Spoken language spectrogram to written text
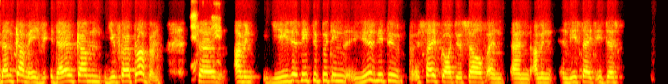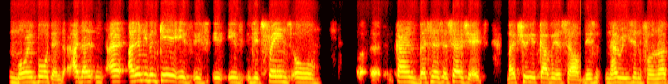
don't come. If they don't come, you've got a problem. So I mean, you just need to put in. You just need to safeguard yourself, and and I mean, in these days, it's just more important. I don't. I, I don't even care if if if, if it's friends or uh, current business associates make sure you cover yourself. There's no reason for not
